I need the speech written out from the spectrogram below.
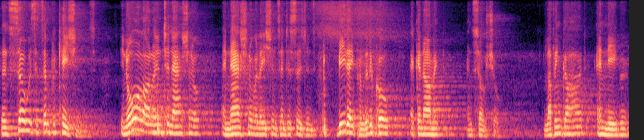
then so is its implications in all our international and national relations and decisions, be they political, economic, and social. Loving God and neighbor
